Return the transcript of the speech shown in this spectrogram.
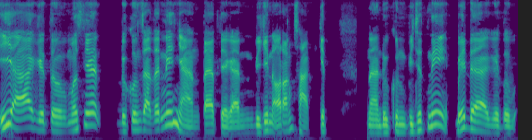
iya gitu. Maksudnya dukun santet nih nyantet ya kan, bikin orang sakit. Nah, dukun pijet nih beda gitu.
